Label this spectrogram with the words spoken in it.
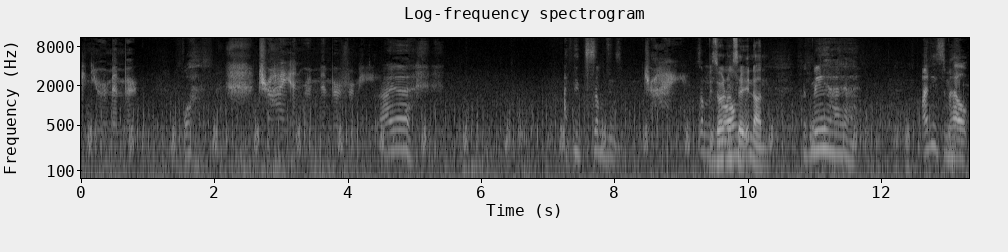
Can you? What? Try and remember for me. I, uh. I think something's. Try. Something's Wir sollen wrong uns erinnern. With me, I, uh. I need some help.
